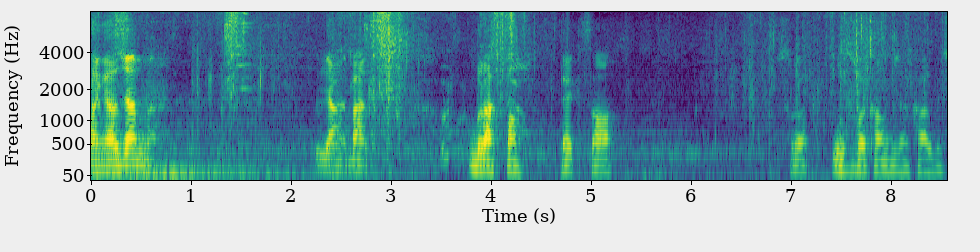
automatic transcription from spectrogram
Sen gelecek mi? Yani ben bırakmam pek sağ. Sıra bu sıra kalmayacaksın kardeş.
